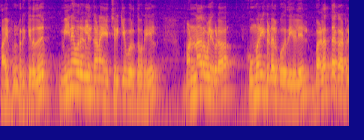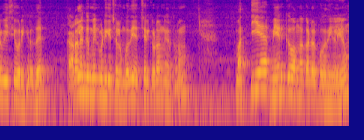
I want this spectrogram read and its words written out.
வாய்ப்புகள் இருக்கிறது. மீனவர்களுக்கான எச்சரிக்கை பொறுத்தவரையில் மன்னார் வளைகுடா குமரி கடல் பகுதிகளில் பலத்த காற்று வீசி வருகிறது. கடலுக்கு மீன்பிடிக்க செல்லும்போது எச்சரிக்கையுடன் இருக்கணும். மத்திய மேற்கு வங்கக்கடல் பகுதிகளிலும்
